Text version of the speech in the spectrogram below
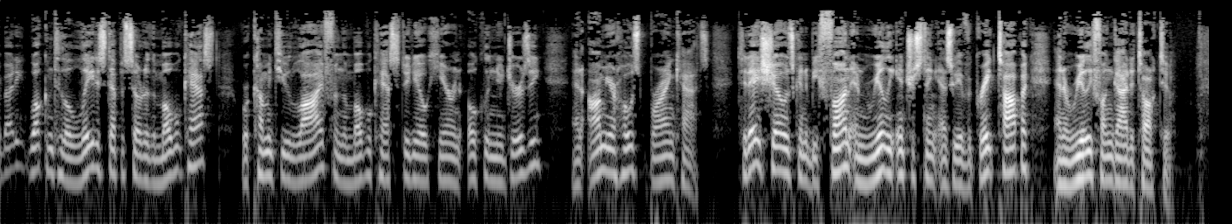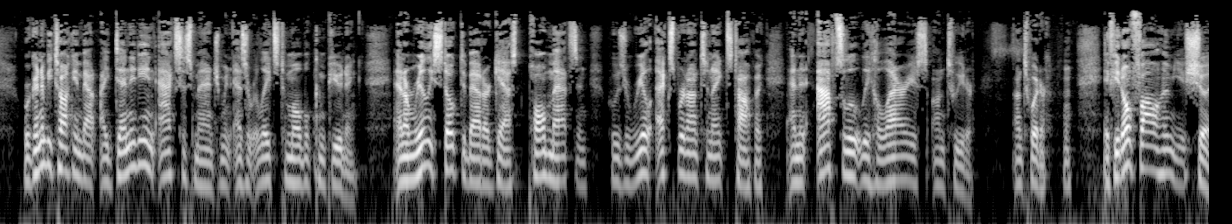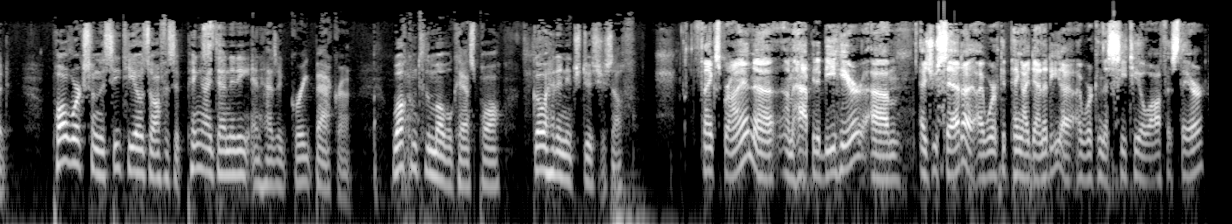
everybody. Welcome to the latest episode of the Mobilecast. We're coming to you live from the Mobilecast studio here in Oakland, New Jersey, and I'm your host, Brian Katz. Today's show is going to be fun and really interesting as we have a great topic and a really fun guy to talk to. We're going to be talking about identity and access management as it relates to mobile computing. And I'm really stoked about our guest, Paul Madsen, who is a real expert on tonight's topic and an absolutely hilarious on Twitter on Twitter. if you don't follow him, you should. Paul works from the CTO's office at Ping Identity and has a great background. Welcome to the Mobilecast, Paul. Go ahead and introduce yourself. Thanks, Brian. Uh, I'm happy to be here. Um, as you said, I, I, work at Ping Identity. I, I, work in the CTO office there,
